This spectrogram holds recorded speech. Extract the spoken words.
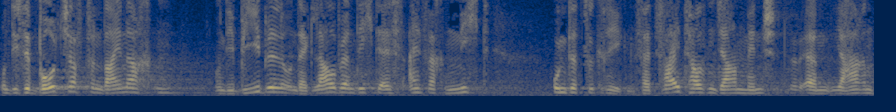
Und diese Botschaft von Weihnachten und die Bibel und der Glaube an dich, der ist einfach nicht unterzukriegen. Seit 2000 Jahren, Menschen, äh, Jahren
